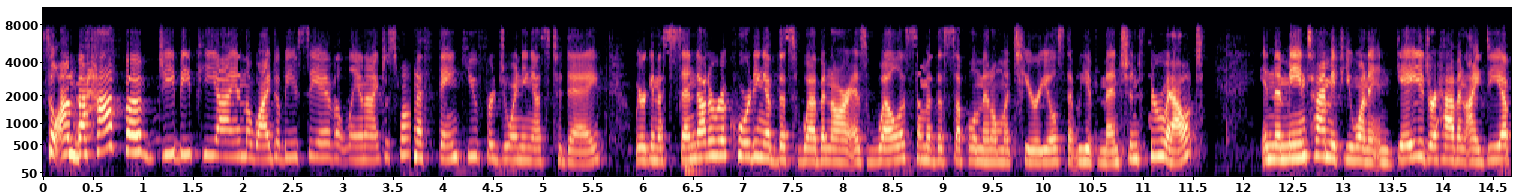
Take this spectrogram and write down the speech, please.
So on behalf of GBPI and the YWCA of Atlanta, I just want to thank you for joining us today. We're going to send out a recording of this webinar as well as some of the supplemental materials that we have mentioned throughout. In the meantime, if you want to engage or have an idea,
